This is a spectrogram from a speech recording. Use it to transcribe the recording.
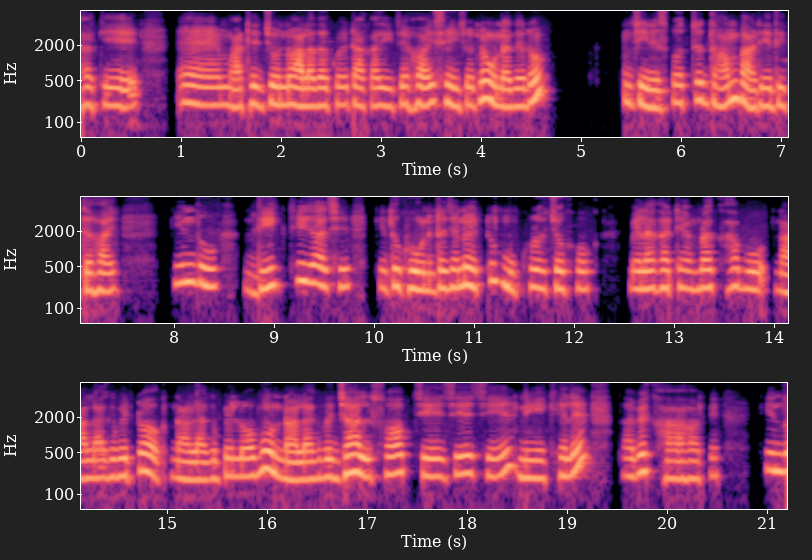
থাকে মাঠের জন্য আলাদা করে টাকা দিতে হয়, সেই জন্য ওনাদেরও জিনিসপত্রের দাম বাড়িয়ে দিতে হয়। কিন্তু দিক ঠিক আছে, কিন্তু ঘুগনিটা যেন একটু মুখরোচক হোক। মেলাঘাটে আমরা খাব, না লাগবে টক, না লাগবে লবণ, না লাগবে ঝাল, সব চেয়ে চেয়ে চেয়ে নিয়ে খেলে তবে খাওয়া হবে। কিন্তু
